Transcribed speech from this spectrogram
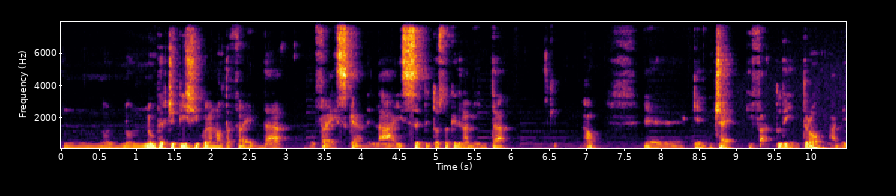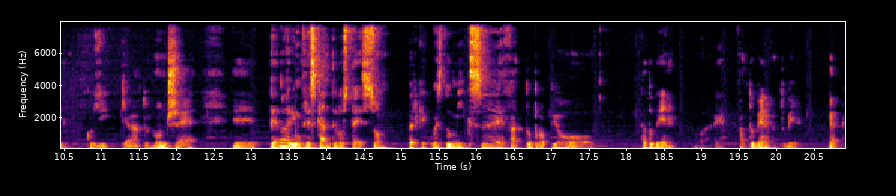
non, non, non percepisci quella nota fredda o fresca dell'ice piuttosto che della menta, no? eh, che non c'è di fatto dentro, almeno così chiarato non c'è, eh, però è rinfrescante lo stesso perché questo mix è fatto proprio fatto bene, eh, fatto bene, fatto bene per me.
